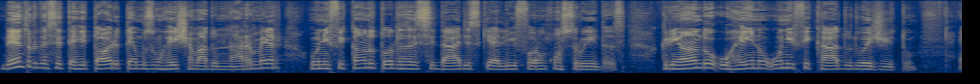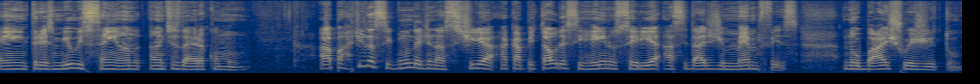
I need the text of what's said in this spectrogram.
Dentro desse território temos um rei chamado Narmer, unificando todas as cidades que ali foram construídas, criando o reino unificado do Egito, em 3100 anos antes da Era Comum. A partir da segunda dinastia, a capital desse reino seria a cidade de Mênfis, no Baixo Egito.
